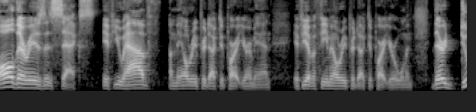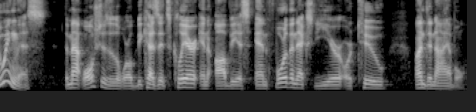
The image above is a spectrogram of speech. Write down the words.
All there is is sex. If you have a male reproductive part, you're a man. If you have a female reproductive part, you're a woman. They're doing this, the Matt Walshes of the world, because it's clear and obvious, and for the next year or two, undeniable.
